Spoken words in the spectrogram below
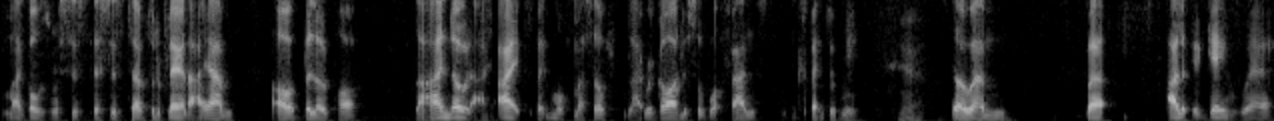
my goals and assist, assist return for the player that I am are below par. Like, I know that I, I expect more for myself, like regardless of what fans expect of me. Yeah. So um, but I look at games where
